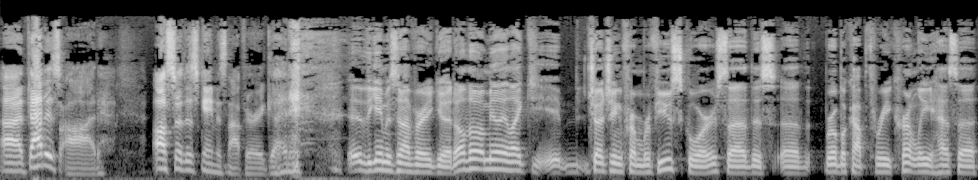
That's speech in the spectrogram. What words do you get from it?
uh, that is odd. Also, this game is not very good. Uh, the game is not very good. Although, I mean, like judging from review scores, uh, this uh, RoboCop three currently has a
